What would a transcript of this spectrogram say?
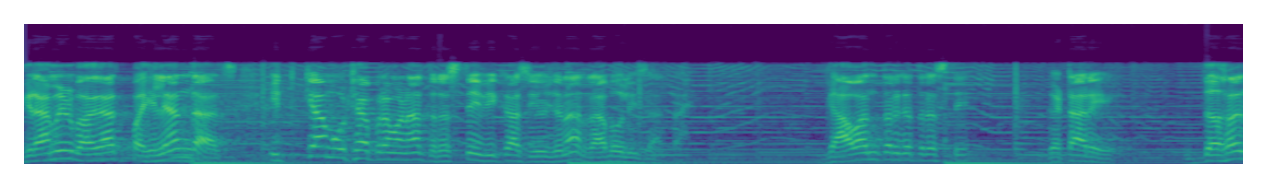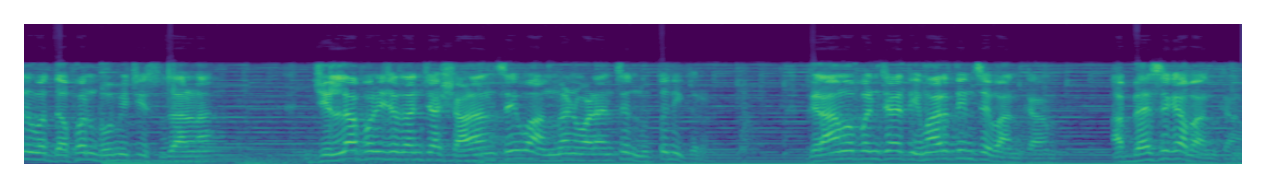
ग्रामीण भागात पहिल्यांदाच इतक्या मोठ्या प्रमाणात रस्ते विकास योजना राबवली जात आहे. गावांतर्गत रस्ते गटारे दहन व दफनभूमीची सुधारणा जिल्हा परिषदांच्या शाळांचे व अंगणवाड्यांचे नूतनीकरण ग्रामपंचायत इमारतींचे बांधकाम अभ्यासिका बांधकाम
